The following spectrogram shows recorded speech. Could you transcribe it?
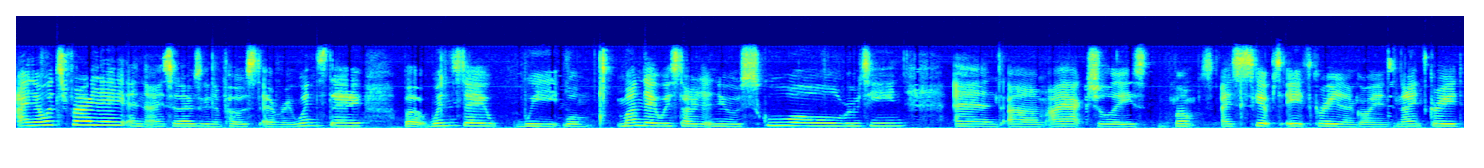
I know it's Friday and I said I was going to post every Wednesday, but Wednesday we, well, Monday we started a new school routine and um, I actually bumped, I skipped 8th grade and I'm going into ninth grade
